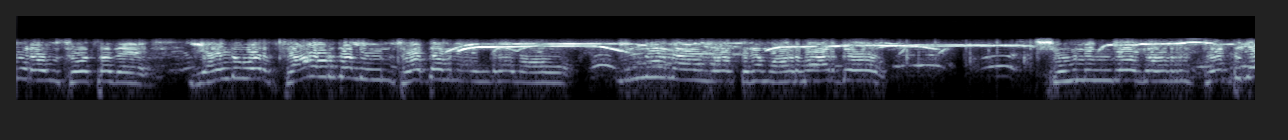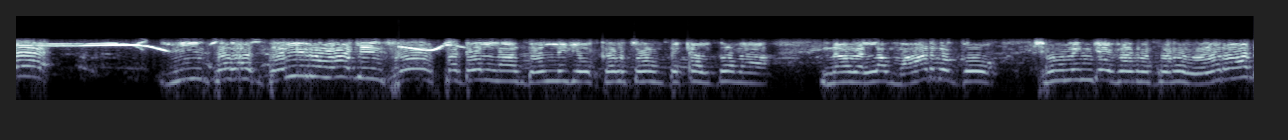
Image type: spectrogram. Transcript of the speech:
ಇವ್ರು ಸೋತದೆ. ಎರಡೂವರೆ ಸಾವಿರದಲ್ಲಿ ಇವ್ನು ಸೋತವನು ಅಂದ್ರೆ ನಾವು ಇನ್ನೂ ನಾವು ಯೋಚನೆ ಮಾಡಬಾರ್ದು. ಶಿವಲಿಂಗೇಗೌಡರ ಜೊತೆಗೆ ಈ ಸಲ ಧೈರ್ಯವಾಗಿ ಶ್ರೇಯಸ್ ಪಟೇಲ್ನ ಡೆಲ್ಲಿಗೆ ಕಳಿಸುವಂತ ಕೆಲಸನ ನಾವೆಲ್ಲ ಮಾಡಬೇಕು. ಶಿವಲಿಂಗೇಗೌಡರು ಕೂಡ ಹೋರಾಟ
